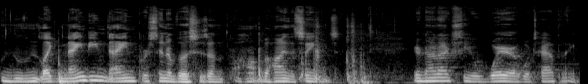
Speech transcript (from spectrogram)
like 99% of us is on, behind the scenes. You're not actually aware of what's happening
